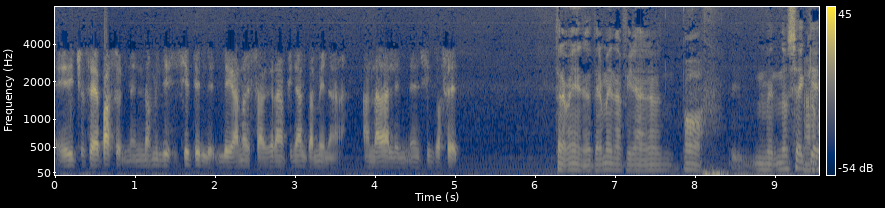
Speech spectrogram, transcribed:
eh, dicho sea de paso, en, en 2017 le, le ganó esa gran final también a, a Nadal en, en 5 sets. Tremenda, tremenda final. ¿no? Me- no sé qué,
